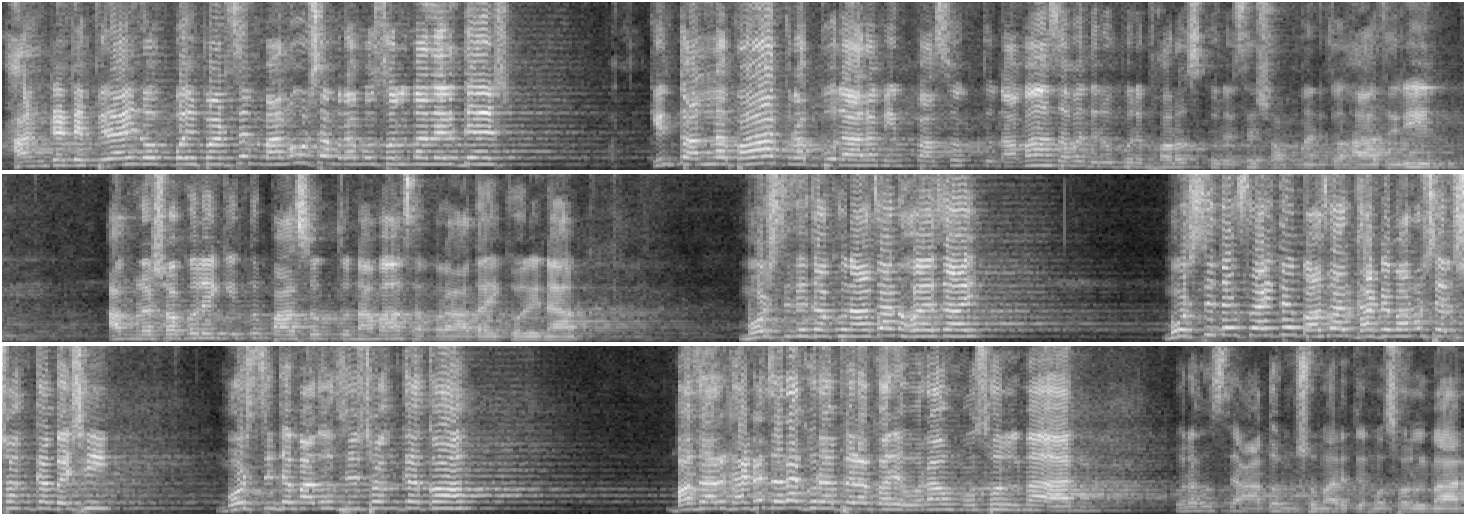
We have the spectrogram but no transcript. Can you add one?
হান্ড্রেডে প্রায় নব্বই পার্সেন্ট মানুষ আমরা মুসলমানের দেশ। কিন্তু আল্লাহ পাক রব্বুল আলমিন পাঁচক্ত নামাজ আমাদের উপরে ফরজ করেছে, সম্মানিত হাজিরিন। আমরা সকলেই কিন্তু পাঁচ অক্ত নামাজ আমরা আদায় করি না। মসজিদে যখন আজান হয়ে যায়, মসজিদের চাইতে বাজার ঘাটে মানুষের সংখ্যা বেশি, মসজিদে মানুষের সংখ্যা কম। বাজার ঘাটে যারা ঘোরাফেরা করে ওরাও মুসলমান, ওরা হচ্ছে আদম সুমারিতে মুসলমান।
